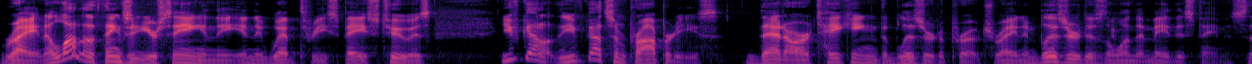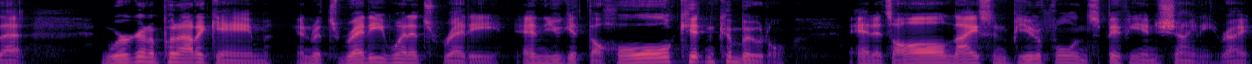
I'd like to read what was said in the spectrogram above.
Right, and a lot of the things that you're seeing in the in the Web three space too is you've got you've got some properties that are taking the Blizzard approach, right? And Blizzard is the one that made this famous. That we're going to put out a game and it's ready when it's ready, and you get the whole kit and caboodle, and it's all nice and beautiful and spiffy and shiny, right?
